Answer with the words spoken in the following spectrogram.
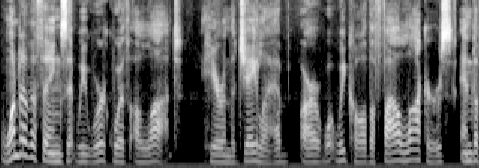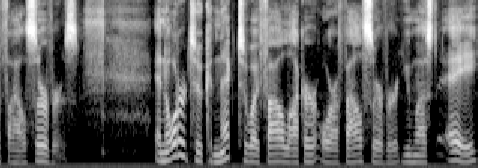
One of the things that we work with a lot here in the JLab are what we call the file lockers and the file servers. In order to connect to a file locker or a file server, you must A,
